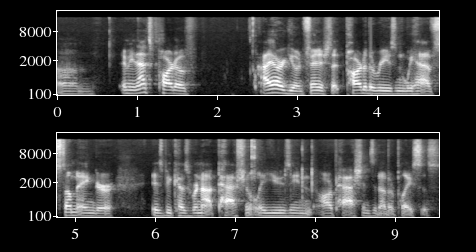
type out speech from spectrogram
Um I mean, that's part of I argue and finish that part of the reason we have some anger is because we're not passionately using our passions in other places.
